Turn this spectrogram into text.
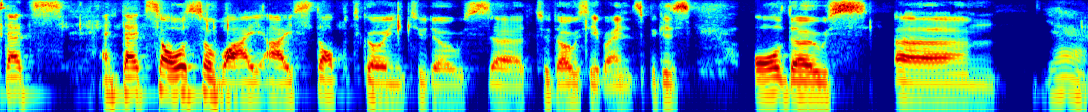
that's and that's also why I stopped going to those uh, to those events because all those um, yeah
